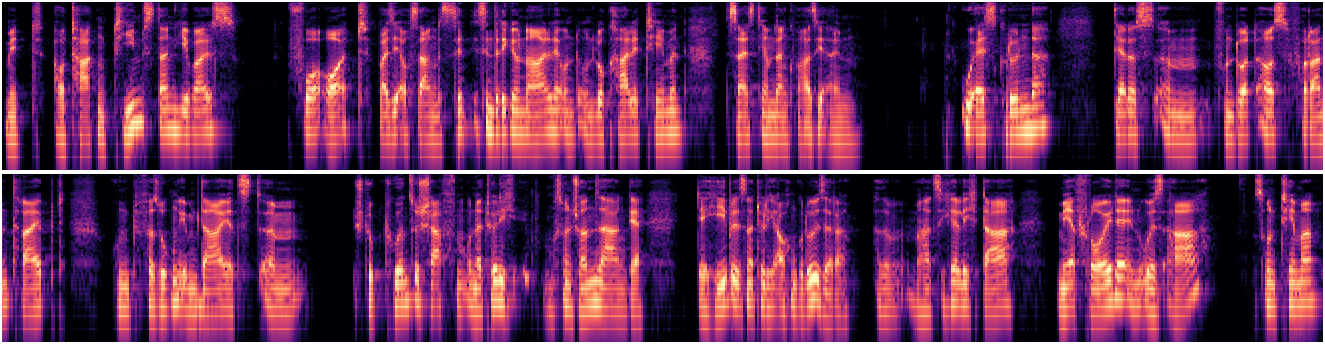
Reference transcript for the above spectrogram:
mit autarken Teams dann jeweils vor Ort, weil sie auch sagen, das sind, sind regionale und, und lokale Themen. Das heißt, die haben dann quasi einen US-Gründer, der das ähm, von dort aus vorantreibt und versuchen eben da jetzt ähm, Strukturen zu schaffen. Und natürlich muss man schon sagen, der, der Hebel ist natürlich auch ein größerer. Also man hat sicherlich da mehr Freude in den USA, so ein Thema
